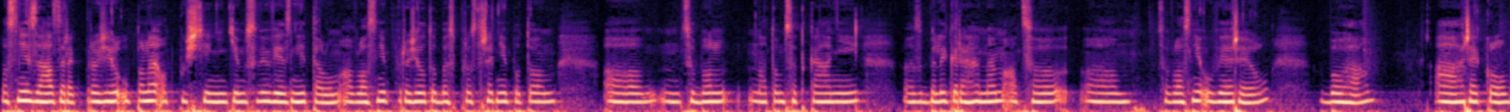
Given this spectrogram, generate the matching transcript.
vlastně zázrak, prožil úplné odpuštění těm svým věznitelům a vlastně prožil to bezprostředně potom, co byl na tom setkání s Billy Grahamem a co, um, co vlastně uvěřil v Boha a řekl,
